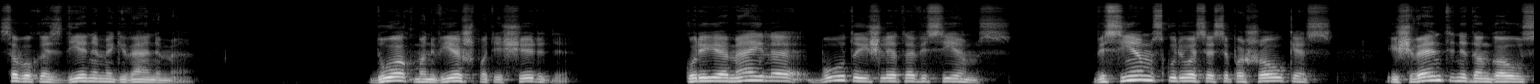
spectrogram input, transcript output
savo kasdienėme gyvenime. Duok man viešpatį širdį kurioje meilė būtų išlieta visiems, visiems, kuriuos esi pašaukęs, išventinį dangaus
